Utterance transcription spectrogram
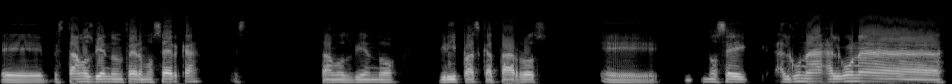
Estamos viendo enfermos cerca, estamos viendo gripas, catarros. Eh, no sé, alguna, alguna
